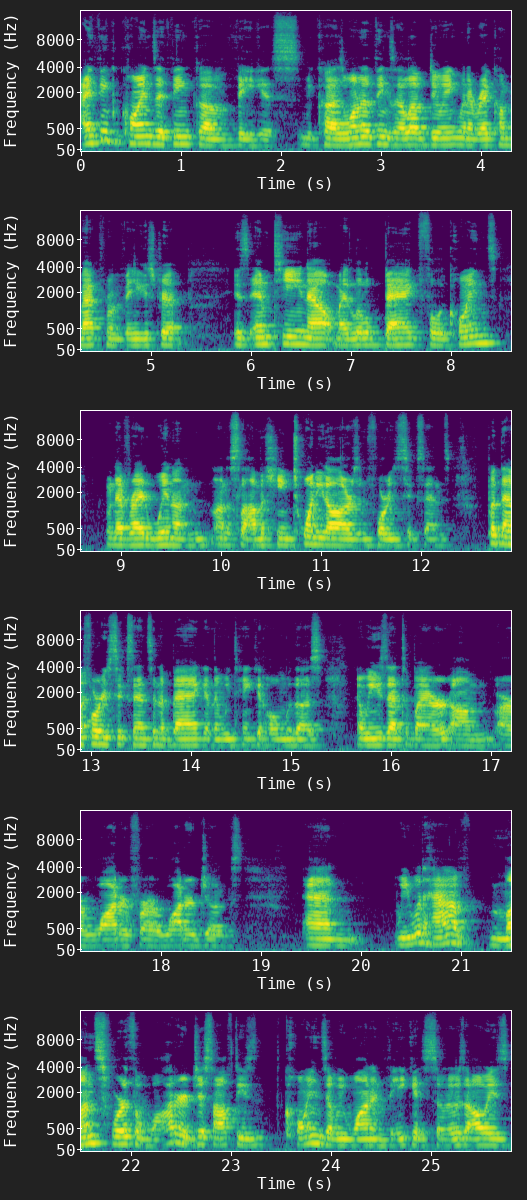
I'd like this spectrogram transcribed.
I think coins. I think of Vegas because one of the things I love doing whenever I come back from a Vegas trip is emptying out my little bag full of coins whenever I'd win on, on a slot machine, $20.46. Put that 46 cents in a bag and then we take it home with us and we use that to buy our, um, our water for our water jugs. And we would have months worth of water just off these coins that we won in Vegas. So it was always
